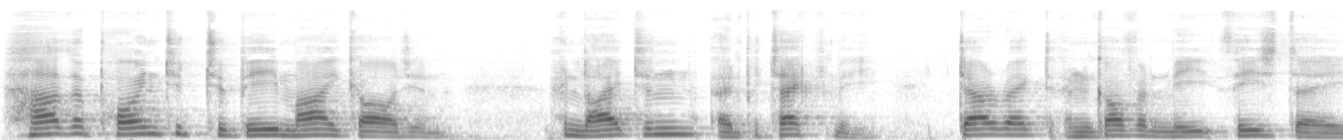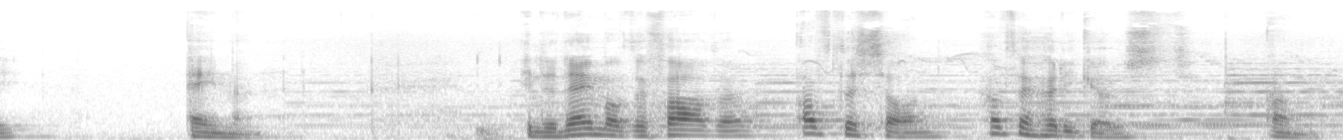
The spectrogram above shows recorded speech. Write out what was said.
hath appointed to be my guardian, enlighten and protect me direct and govern me this day. Amen. In the name of the Father, of the Son, of the Holy Ghost. Amen.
